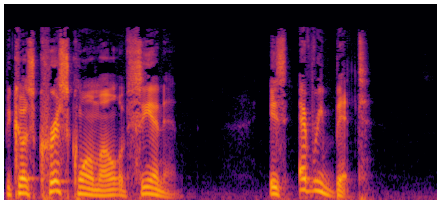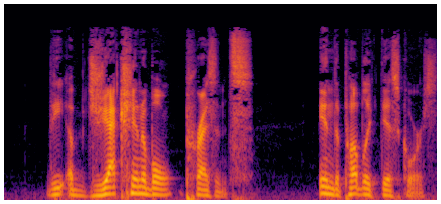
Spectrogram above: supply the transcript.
Because Chris Cuomo of CNN is every bit the objectionable presence in the public discourse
